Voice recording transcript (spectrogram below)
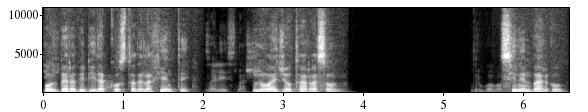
Volver a vivir a costa de la gente. No hay otra razón. Sin embargo,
